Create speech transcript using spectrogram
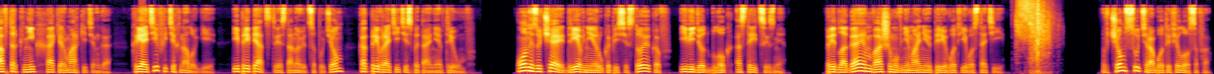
автор книг «Хакер креатив и технологии, и препятствия становятся путем, как превратить испытание в триумф. Он изучает древние рукописи стоиков и ведет блог о стоицизме. Предлагаем вашему вниманию перевод его статьи. В чем суть работы философа?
